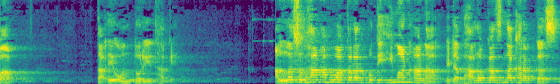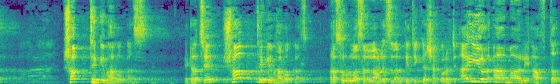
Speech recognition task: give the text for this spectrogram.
পাপ, তা এ অন্তরেই থাকে। আল্লাহ সুবহানা হুয়া তালার প্রতি ইমান আনা, এটা ভালো কাজ না খারাপ কাজ? সব থেকে ভালো কাজ। এটা হচ্ছে সব থেকে ভালো কাজ। রাসুল্লাহ সাল্লাহ জিজ্ঞাসা করা হচ্ছে আইউল আমালি আফদাল?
